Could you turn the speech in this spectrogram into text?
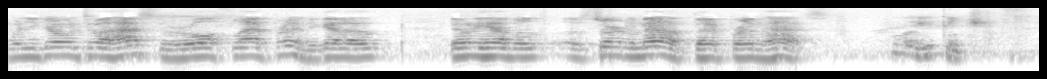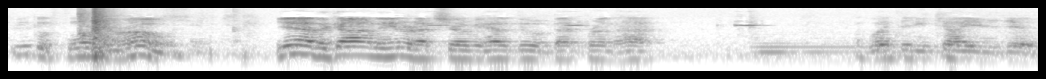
when you go into a hat store are all flat brim. You gotta. They only have a, a certain amount of bent brim hats. Well, you can you can form your own. Yeah, the guy on the internet showed me how to do a bent brim hat. What did he tell you to do?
